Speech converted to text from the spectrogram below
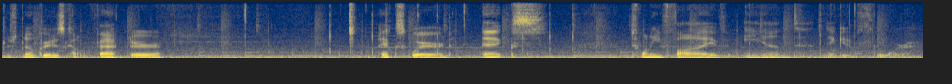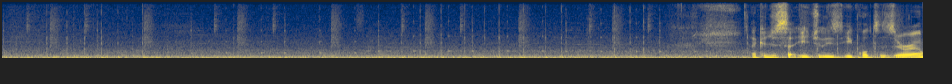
There's no greatest common factor x squared, x, 25, and negative 4. Can just set each of these equal to 0.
